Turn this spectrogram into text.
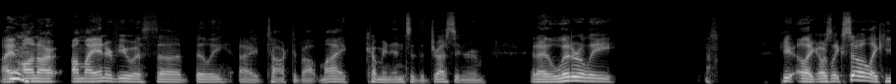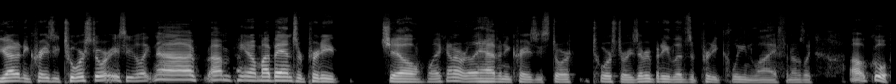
I Yeah. on our on my interview with uh, Billy, I talked about Mike coming into the dressing room, and I literally he like I was like, so like you got any crazy tour stories? He was like, no, nah, I'm you know, my bands are pretty chill. Like I don't really have any crazy store tour stories. Everybody lives a pretty clean life. And I was like, oh, cool.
